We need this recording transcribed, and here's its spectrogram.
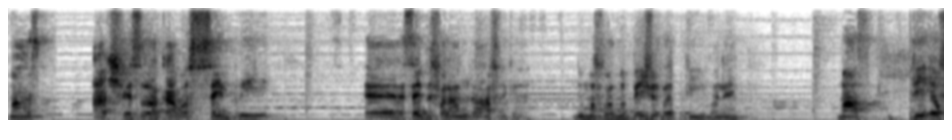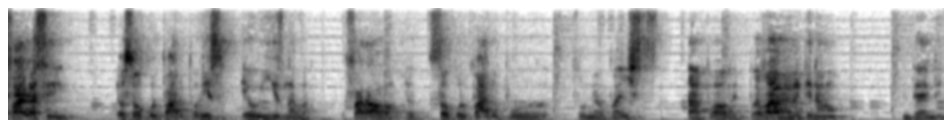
Mas as pessoas acabam sempre, é, sempre falando da África de uma forma pejorativa, né? Mas eu falo assim, eu sou culpado por isso, eu Isnava faraó, eu sou culpado por, por meu país estar pobre? Provavelmente não, entende?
